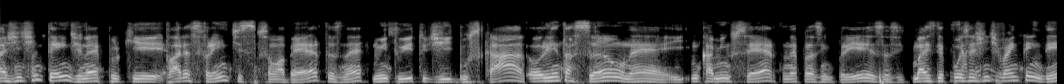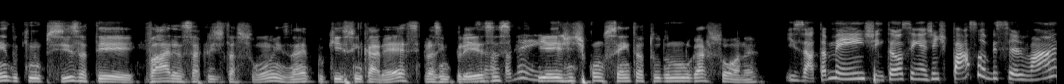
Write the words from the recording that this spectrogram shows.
A gente entende, né? Porque várias frentes são abertas, né? No intuito de buscar orientação, né? E um caminho certo, né? Para as empresas. Mas depois Exatamente. a gente vai entendendo que não precisa ter várias acreditações, né? Porque isso encarece para as empresas. Exatamente. E aí a gente concentra tudo num lugar só, né? Exatamente. Então, assim, a gente passa a observar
